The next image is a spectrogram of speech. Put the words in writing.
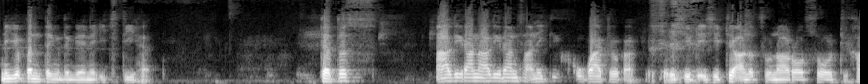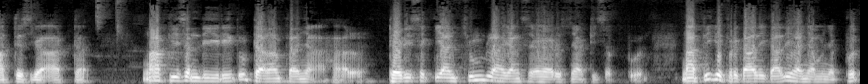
Ini penting dengan ijtihad. Terus aliran-aliran saat ini kuwaco kabeh. Dari sidik-sidik anut sunah rasul di hadis ya ada. Nabi sendiri itu dalam banyak hal dari sekian jumlah yang seharusnya disebut. Nabi berkali-kali hanya menyebut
